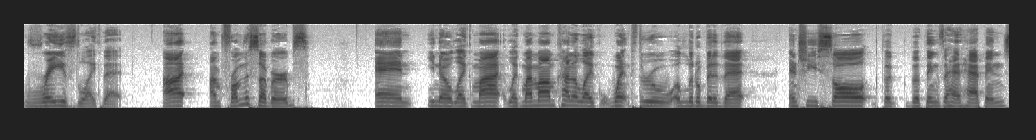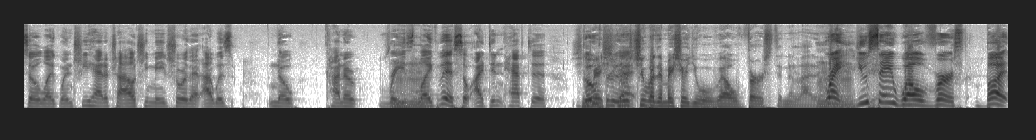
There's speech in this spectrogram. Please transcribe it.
raised like that. I I'm from the suburbs and you know like my like my mom kind of like went through a little bit of that and she saw the the things that had happened so like when she had a child she made sure that I was you know kind of raised mm-hmm. like this so I didn't have to She go made- through she, that She wanted to make sure you were well versed in a lot of Right. Mm-hmm. You say well versed, but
